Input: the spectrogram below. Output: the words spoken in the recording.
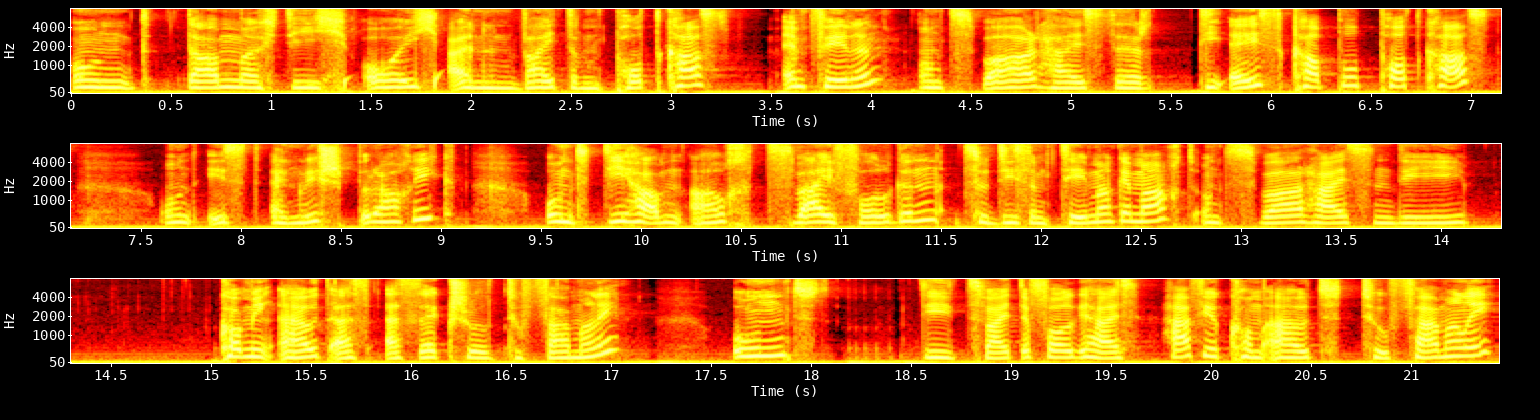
Und da möchte ich euch einen weiteren Podcast empfehlen. Und zwar heißt er The Ace Couple Podcast und ist englischsprachig. Und die haben auch zwei Folgen zu diesem Thema gemacht. Und zwar heißen die Coming Out as Asexual to Family. Und die zweite Folge heißt Have You Come Out to Family?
